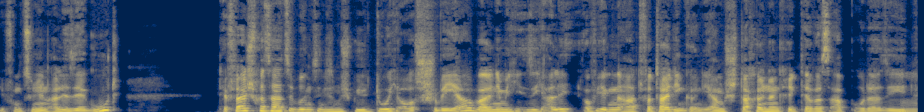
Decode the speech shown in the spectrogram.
Die funktionieren alle sehr gut. Der Fleischfresser hat es übrigens in diesem Spiel durchaus schwer, weil nämlich sich alle auf irgendeine Art verteidigen können. Die haben Stacheln, dann kriegt er was ab oder sie Mhm.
